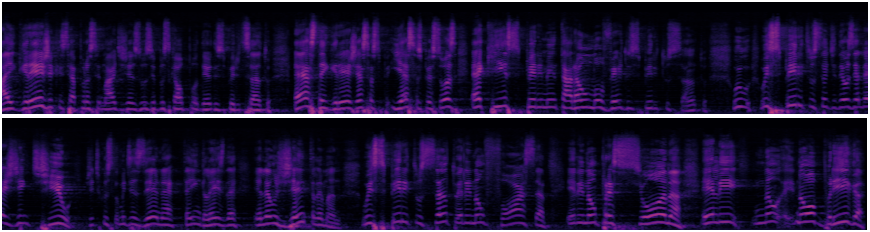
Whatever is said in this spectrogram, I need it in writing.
a igreja que se aproximar de Jesus e buscar o poder do Espírito Santo. Esta igreja essas, e essas pessoas é que experimentarão o mover do Espírito Santo. O, o Espírito Santo de Deus, ele é gentil. A gente costuma dizer, né? Tem em inglês, né? Ele é um gentleman. O Espírito Santo, ele não força, ele não pressiona, ele não, não obriga.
